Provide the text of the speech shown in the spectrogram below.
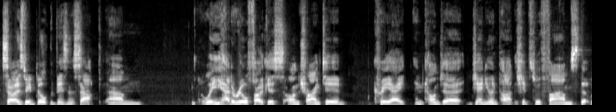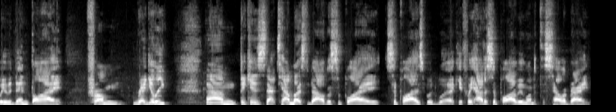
So as we built the business up, um, we had a real focus on trying to create and conjure genuine partnerships with farms that we would then buy from regularly, um, because that's how most of our other supply suppliers would work. If we had a supplier we wanted to celebrate,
